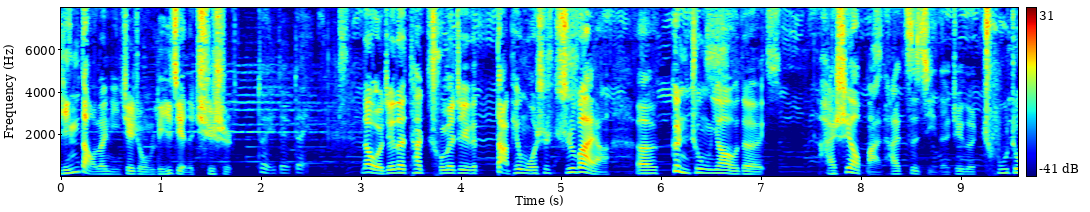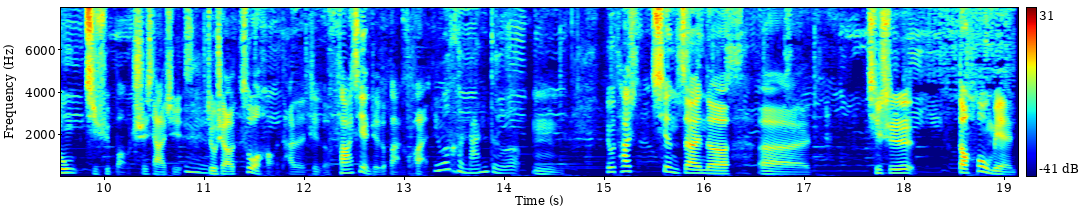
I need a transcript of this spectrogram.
引导了你这种理解的趋势。对对对，那我觉得它除了这个大片模式之外啊，呃，更重要的还是要把他自己的这个初衷继续保持下去，嗯就是要做好他的这个发现这个板块。因为很难得。嗯，因为他现在呢，呃，其实到后面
